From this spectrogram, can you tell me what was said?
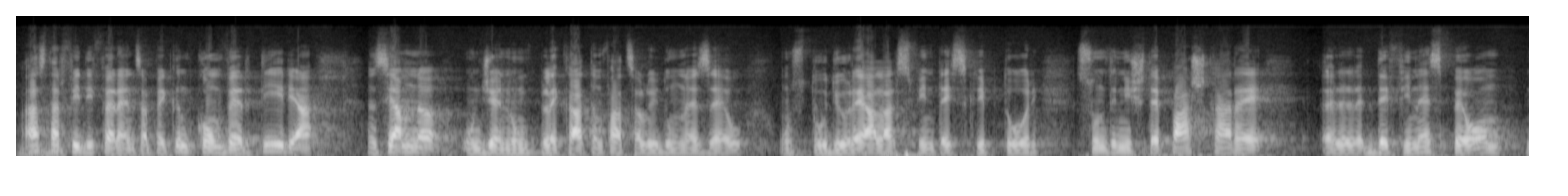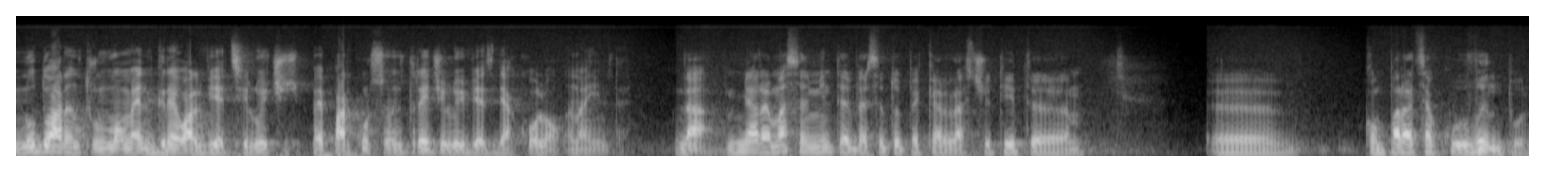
Asta ar fi diferența. Pe când convertirea înseamnă un genunchi plecat în fața lui Dumnezeu, un studiu real al Sfintei Scripturi, sunt niște pași care îl definesc pe om nu doar într-un moment greu al vieții lui, ci pe parcursul întregii lui vieți de acolo înainte. Da, mi-a rămas în minte versetul pe care l-ați citit, uh, uh, comparația cu vântul.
